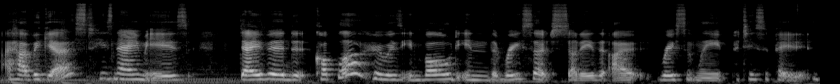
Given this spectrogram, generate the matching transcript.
I have a guest. His name is David Copland, who is involved in the research study that I recently participated in.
